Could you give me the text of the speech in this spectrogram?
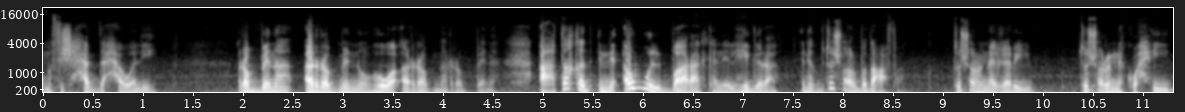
ومفيش حد حواليه. ربنا قرب منه هو قرب من ربنا. أعتقد إن أول بركة للهجرة إنك بتشعر بضعفك تشعر إنك غريب تشعر إنك وحيد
